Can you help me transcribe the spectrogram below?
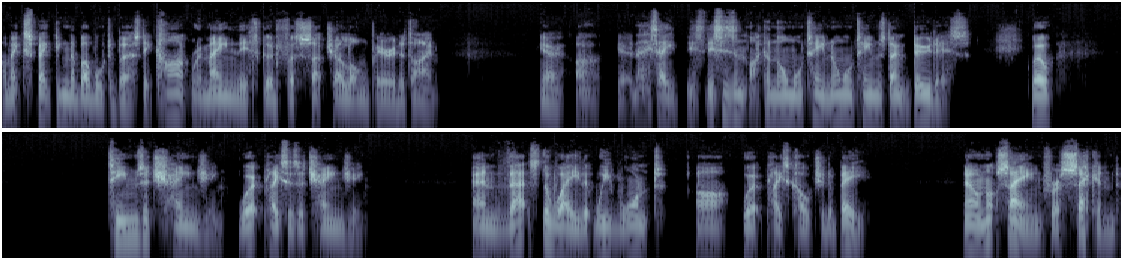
I'm expecting the bubble to burst. It can't remain this good for such a long period of time. You know, uh, and they say this, this isn't like a normal team. Normal teams don't do this. Well, teams are changing, workplaces are changing, and that's the way that we want our workplace culture to be. Now, I'm not saying for a second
